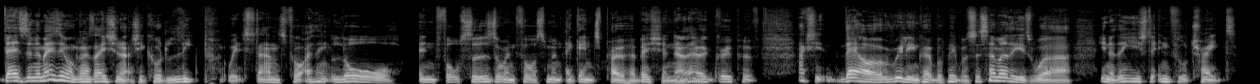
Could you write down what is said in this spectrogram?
there's an amazing organisation actually called LEAP, which stands for I think Law Enforcers or Enforcement Against Prohibition. Now they're a group of actually they are really incredible people. So some of these were, you know, they used to infiltrate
